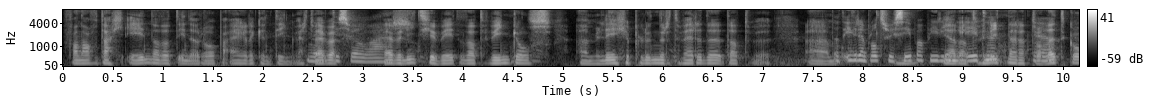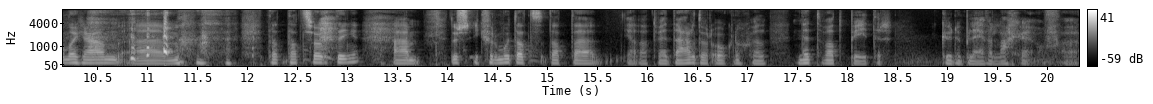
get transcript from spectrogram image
vanaf dag één dat het in Europa eigenlijk een ding werd. Nee, we, hebben, het is wel waar. we hebben niet geweten dat winkels um, leeggeplunderd werden, dat we... Um, dat iedereen plots wc-papier ja, ging dat eten. we niet naar het toilet ja. konden gaan. Um, dat, dat soort dingen. Um, dus ik vermoed dat, dat, uh, ja, dat wij daardoor ook nog wel net wat beter kunnen blijven lachen of uh,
